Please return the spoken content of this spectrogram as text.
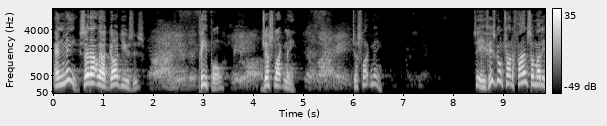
and me. Say it out loud. God uses, people just like me. Just like me. Just like me. See, if he's going to try to find somebody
